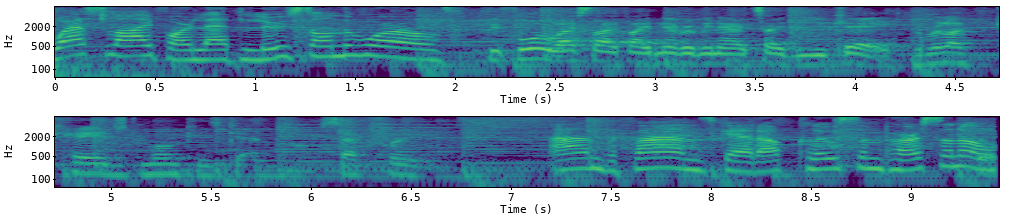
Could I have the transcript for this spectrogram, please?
Westlife are let loose on the world. Before Westlife, I'd never been outside the UK. We were like caged monkeys getting set free. And the fans get up close and personal.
